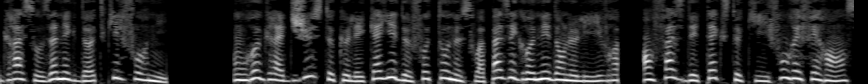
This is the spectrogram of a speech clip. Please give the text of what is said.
grâce aux anecdotes qu'il fournit. On regrette juste que les cahiers de photos ne soient pas égrenés dans le livre, en face des textes qui y font référence,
